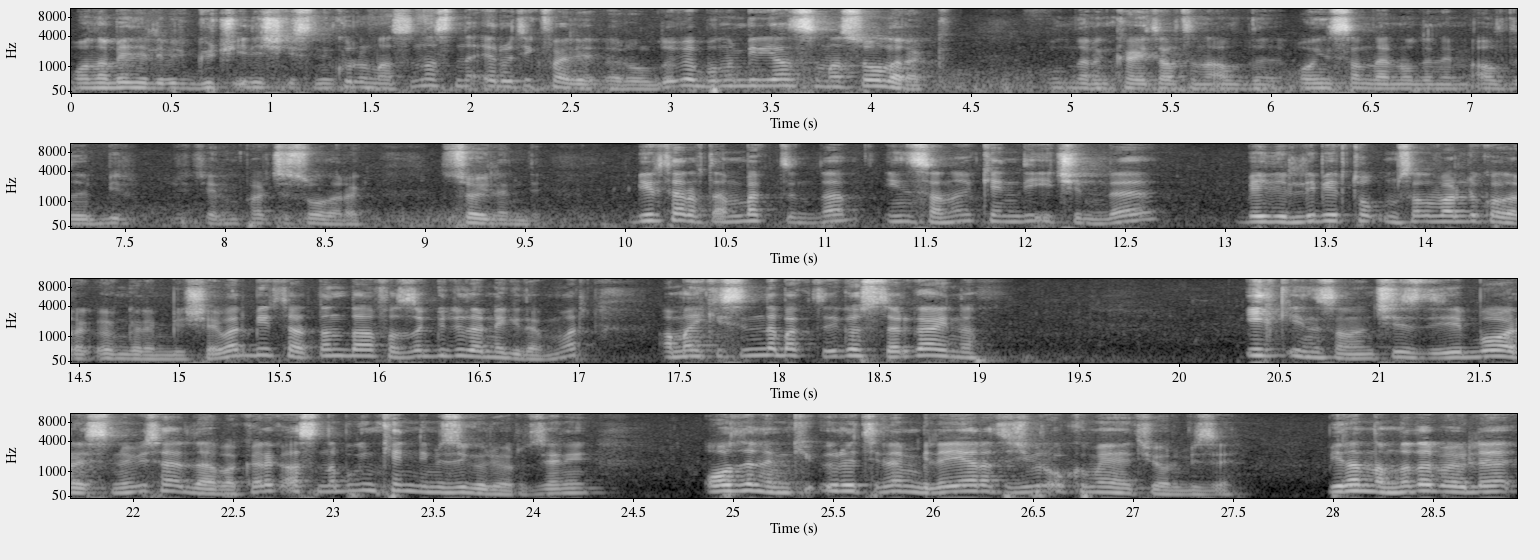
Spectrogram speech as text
ona belirli bir güç ilişkisinin kurulmasının aslında erotik faaliyetler olduğu ve bunun bir yansıması olarak bunların kayıt altına aldığı, o insanların o dönem aldığı bir ritüelin parçası olarak söylendi. Bir taraftan baktığında insanı kendi içinde belirli bir toplumsal varlık olarak öngören bir şey var. Bir taraftan daha fazla güdülerine giden var. Ama ikisinin de baktığı gösterge aynı. İlk insanın çizdiği boğa resmi bir daha bakarak aslında bugün kendimizi görüyoruz. Yani o dönemki üretilen bile yaratıcı bir okumaya itiyor bizi. Bir anlamda da böyle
